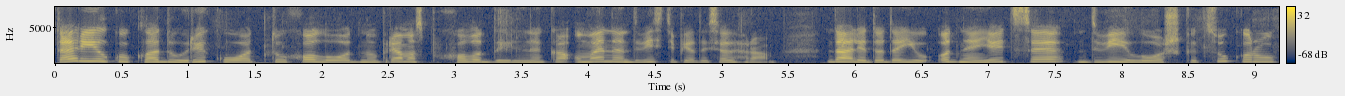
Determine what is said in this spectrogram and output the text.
тарілку, кладу рікотту, холодну, прямо з холодильника. У мене 250 грам. Далі додаю одне яйце, дві ложки цукору.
